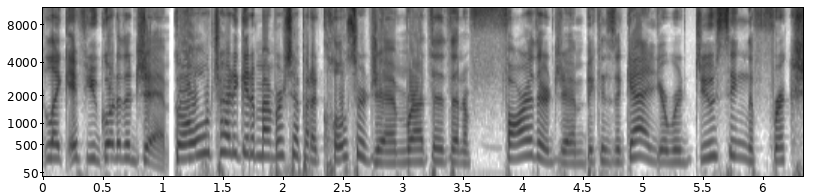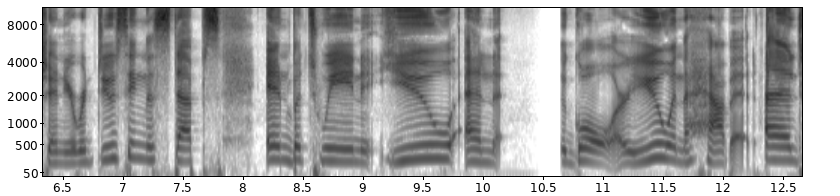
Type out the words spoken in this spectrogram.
like if you go to the gym, go try to get a membership at a closer gym rather than a farther gym because again, you're reducing the friction, you're reducing the steps in between you and the goal or you and the habit. And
